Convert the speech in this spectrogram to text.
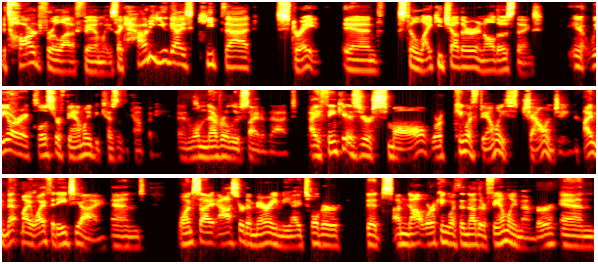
It's hard for a lot of families. Like, how do you guys keep that straight and still like each other and all those things? You know, we are a closer family because of the company and we'll never lose sight of that. I think as you're small, working with families challenging. I met my wife at ATI and once I asked her to marry me, I told her that I'm not working with another family member and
